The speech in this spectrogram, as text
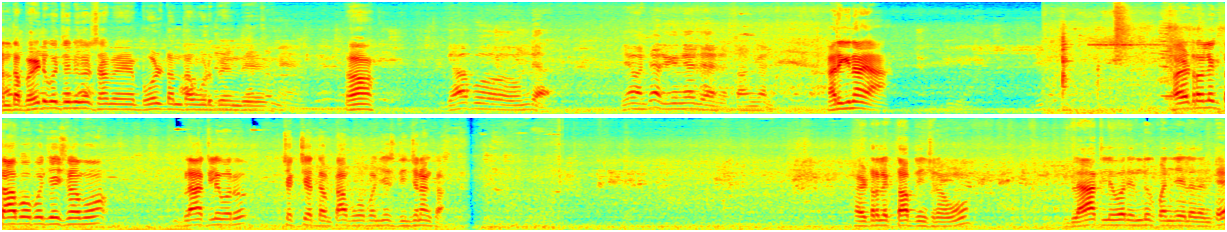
అంత బయటకు వచ్చింది కదా స్వామి బోల్ట్ అంతా ఊడిపోయింది. గ్యాప్ ఉండే ఏమంటే సంగానే అరిగినాయా హైడ్రాలిక్ టాప్ ఓపెన్ చేసినాము. బ్లాక్ లివరు చెక్ చేద్దాం టాప్ ఓపెన్ చేసి దించినాక. హైడ్రాలిక్ టాప్ దించినాము. బ్లాక్ లివర్ ఎందుకు పని చేయలేదంటే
